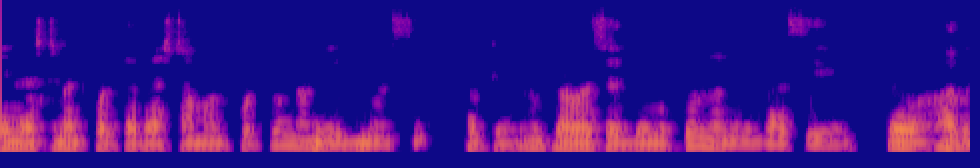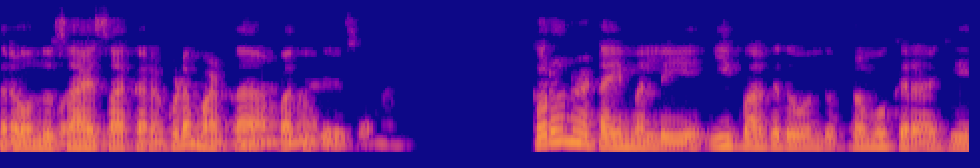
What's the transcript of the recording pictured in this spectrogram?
ಏನು ಎಸ್ಟಿಮೇಟ್ ಕೊಡ್ತಾರೆ ಅಷ್ಟು ಅಮೌಂಟ್ ಕೊಟ್ಟು ನಾನು ಇದು ಮಾಡಿಸಿ ಓಕೆ ಪ್ರವಾಸೋದ್ಯಮಕ್ಕೂ ನಾನು ಜಾಸ್ತಿ ಆ ತರ ಒಂದು ಸಹಾಯ ಸಹಕಾರ ಕೂಡ ಮಾಡ್ತಾ ಬಂದಿದ್ದೀರಿ ಸರ್. ಕೊರೋನಾ ಅಲ್ಲಿ ಈ ಭಾಗದ ಒಂದು ಪ್ರಮುಖರಾಗಿ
